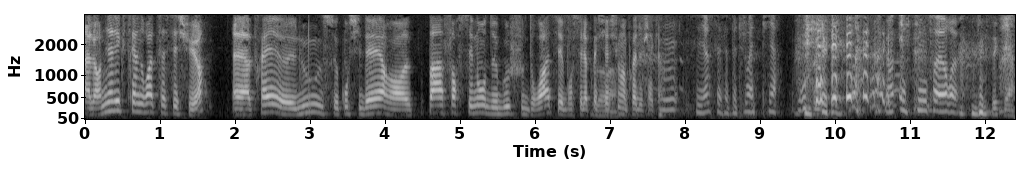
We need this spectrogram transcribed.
Alors, ni à l'extrême droite, ça c'est sûr. Euh, après, euh, nous on se considère euh, pas forcément de gauche ou de droite, mais bon, c'est l'appréciation après de chacun. C'est-à-dire que ça, ça peut toujours être pire. Donc, estime-toi heureux. c'est clair.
